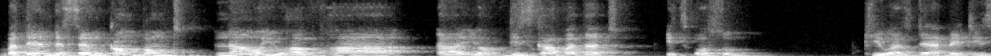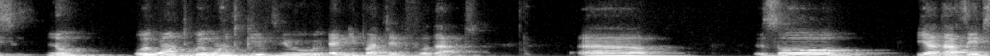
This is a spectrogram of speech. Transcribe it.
But then the same compound, now you have, uh, you have discovered that it's also cures diabetes. No, we won't, we won't give you any patent for that. Uh, so yeah, that's it.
